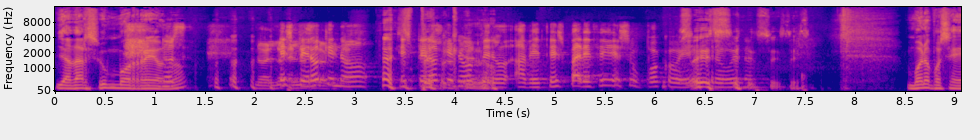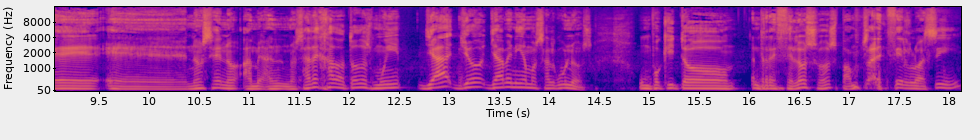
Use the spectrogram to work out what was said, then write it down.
Y a darse un morreo, No Espero que no, espero Espero que que no, no. pero a veces parece eso un poco, ¿eh? Sí, pero sí, bueno. sí, sí, sí. Bueno, pues eh, eh, no sé, no, a- a- nos ha dejado a todos muy. Ya, yo, ya veníamos algunos un poquito recelosos, vamos a decirlo así,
